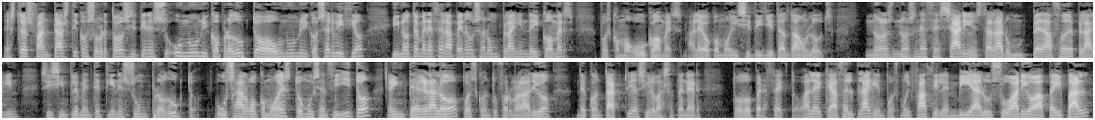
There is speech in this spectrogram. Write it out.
Esto es fantástico, sobre todo si tienes un único producto o un único servicio y no te merece la pena usar un plugin de e-commerce pues como WooCommerce, ¿vale? O como Easy Digital Downloads. No, es necesario instalar un pedazo de plugin si simplemente tienes un producto. Usa algo como esto, muy sencillito, e intégralo pues con tu formulario de contacto y así lo vas a tener todo perfecto, ¿vale? ¿Qué hace el plugin? Pues muy fácil, envía al usuario a PayPal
